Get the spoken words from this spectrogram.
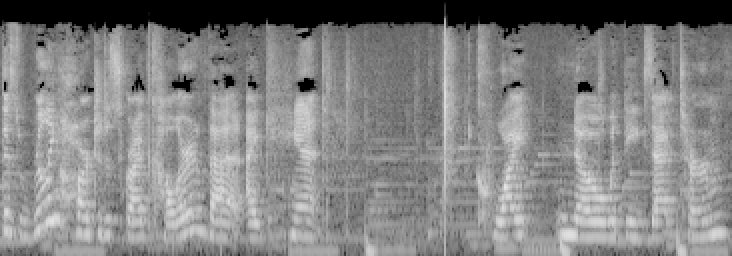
this really hard to describe color that I can't quite know what the exact term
